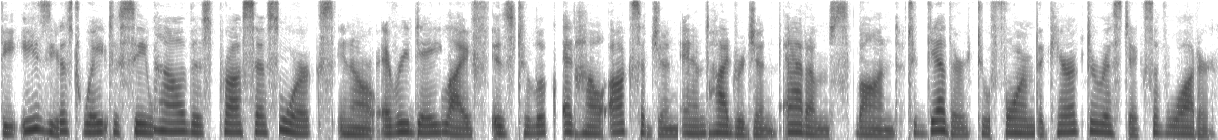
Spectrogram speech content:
The easiest way to see how this process works in our everyday life is to look at how oxygen and hydrogen atoms bond together to form the characteristics of water.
